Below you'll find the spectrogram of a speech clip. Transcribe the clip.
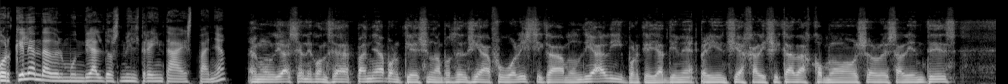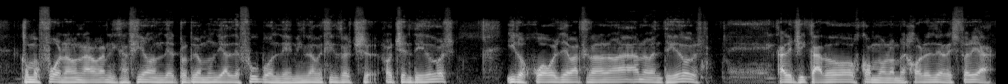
¿Por qué le han dado el Mundial 2030 a España? El Mundial se le concede a España porque es una potencia futbolística mundial y porque ya tiene experiencias calificadas como sobresalientes, como fueron la organización del propio Mundial de Fútbol de 1982 y los Juegos de Barcelona 92, eh, calificados como los mejores de la historia.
